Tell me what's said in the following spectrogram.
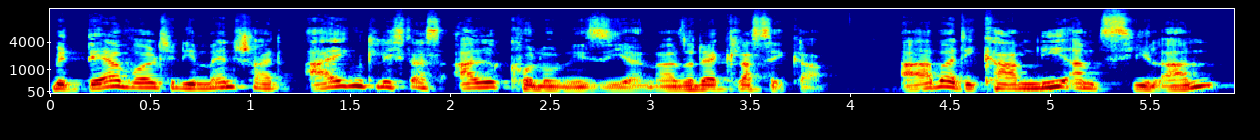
Mit der wollte die Menschheit eigentlich das All kolonisieren, also der Klassiker. Aber die kam nie am Ziel an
